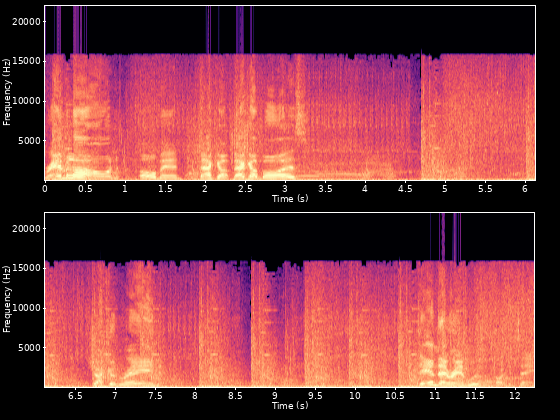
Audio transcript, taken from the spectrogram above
Ram alone. Oh, man. Back up, back up, boys. Shotgun rain. Damn, that Rambo is a fucking tank.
